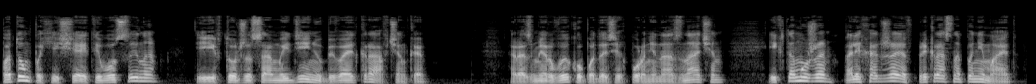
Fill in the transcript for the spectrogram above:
потом похищает его сына и в тот же самый день убивает Кравченко. Размер выкупа до сих пор не назначен, и к тому же Алихаджаев прекрасно понимает —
